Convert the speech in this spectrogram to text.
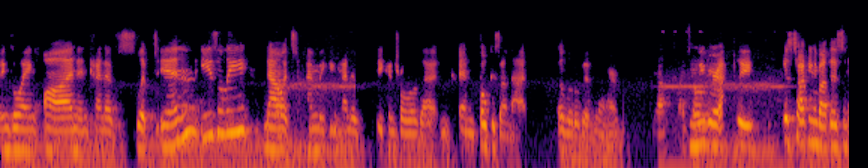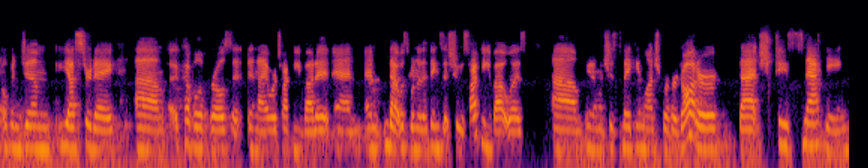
been going on and kind of slipped in easily. Now it's time we can kind of take control of that and, and focus on that a little bit more. Yeah. Totally we were actually just talking about this in open gym yesterday. Um, a couple of girls and i were talking about it and and that was one of the things that she was talking about was um, you know, when she's making lunch for her daughter, that she's snacking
